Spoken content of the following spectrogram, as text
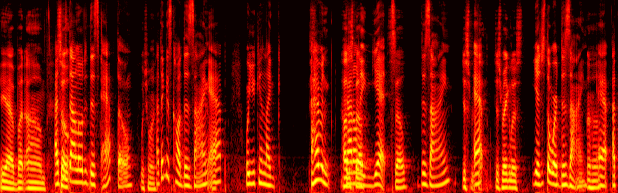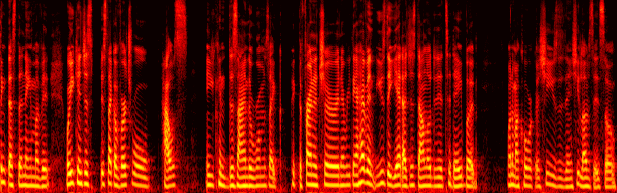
Yeah, but um, I so just downloaded this app though. which one? I think it's called Design app, where you can like. I haven't How's it got on it yet. Spelled Design just App? just regular. Yeah, just the word design Uh-huh. app. I think that's the name of it. Where you can just it's like a virtual house and you can design the rooms like pick the furniture and everything. I haven't used it yet. I just downloaded it today, but one of my coworkers, she uses it and she loves it. So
